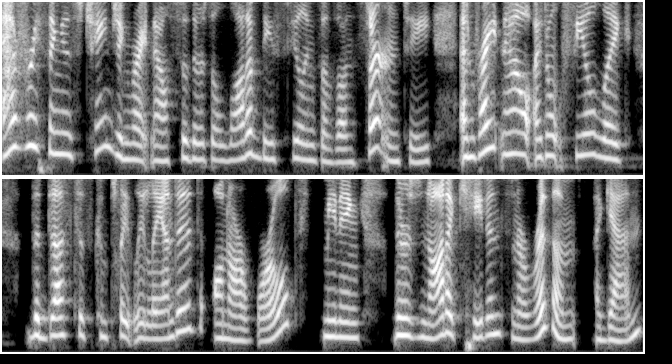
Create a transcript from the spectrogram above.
everything is changing right now. So there's a lot of these feelings of uncertainty. And right now, I don't feel like the dust has completely landed on our world, meaning there's not a cadence and a rhythm again.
